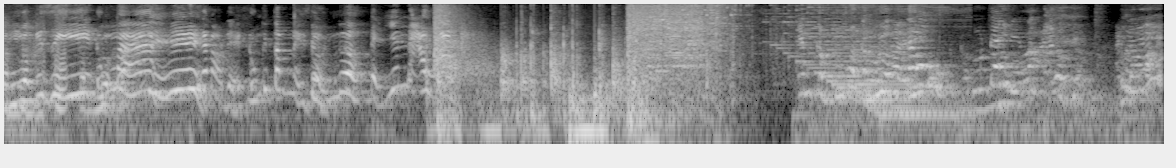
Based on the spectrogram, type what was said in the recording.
Cầm ngược cái gì, đúng mà. Thế bảo để đúng cái tâm này rồi. Ngược Để yên nào. Em cầm đúng rồi, cầm ngược ở đâu? Xuống đây Tôi nói.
